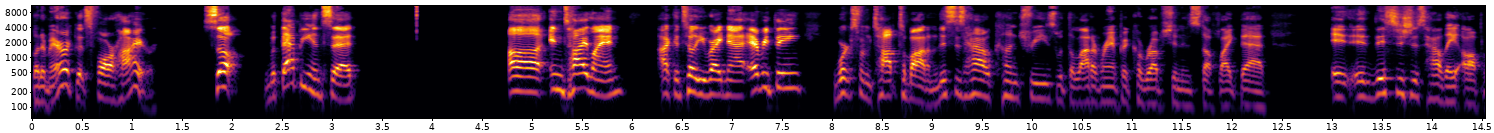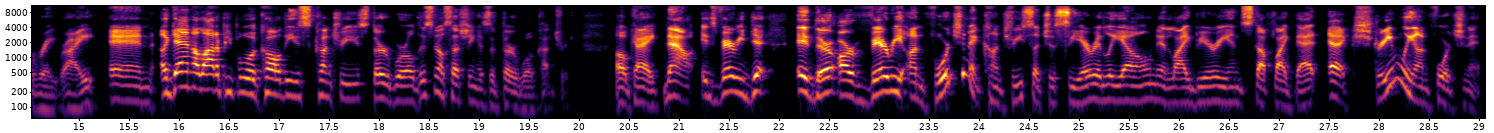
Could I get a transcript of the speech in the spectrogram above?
but America is far higher. So, with that being said, uh, in Thailand, I can tell you right now, everything works from top to bottom. This is how countries with a lot of rampant corruption and stuff like that it, it, this is just how they operate, right? And again, a lot of people would call these countries third world. There's no such thing as a third world country. Okay. Now, it's very, di- it, there are very unfortunate countries such as Sierra Leone and Liberia and stuff like that. Extremely unfortunate.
